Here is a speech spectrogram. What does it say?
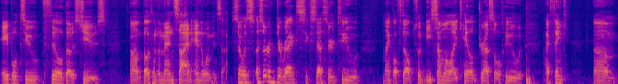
able to fill those shoes, um, both on the men's side and the women's side. So a, a sort of direct successor to Michael Phelps would be someone like Caeleb Dressel, who I think um,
